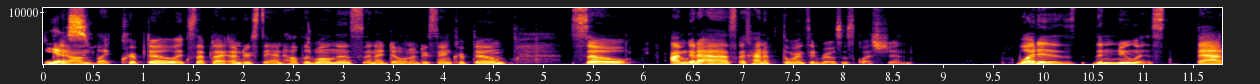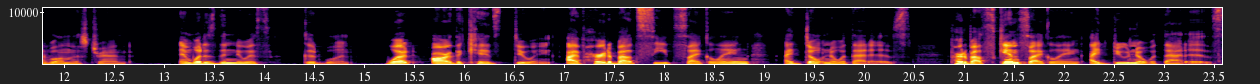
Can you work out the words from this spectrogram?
yes. beyond like crypto, except I understand health and wellness and I don't understand crypto. So I'm going to ask a kind of thorns and roses question. What is the newest bad wellness trend and what is the newest good one? What are the kids doing? I've heard about seed cycling. I don't know what that is. I've heard about skin cycling. I do know what that is.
